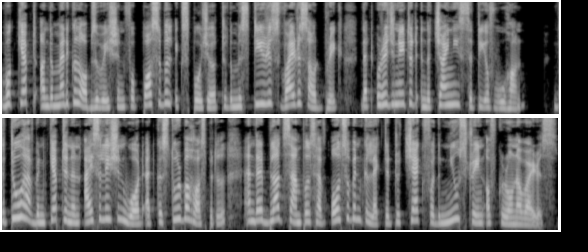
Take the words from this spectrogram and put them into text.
were kept under medical observation for possible exposure to the mysterious virus outbreak that originated in the Chinese city of Wuhan. The two have been kept in an isolation ward at Kasturba Hospital, and their blood samples have also been collected to check for the new strain of coronavirus.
